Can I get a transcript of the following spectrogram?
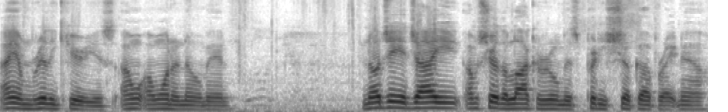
I am really curious. I, I want to know, man. No Jay Ajayi, I'm sure the locker room is pretty shook up right now.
